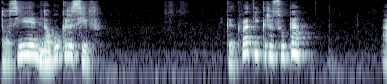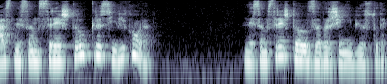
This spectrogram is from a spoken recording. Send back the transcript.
Този е много красив. Каква ти красота? Аз не съм срещал красиви хора. Не съм срещал завършени бюстове.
